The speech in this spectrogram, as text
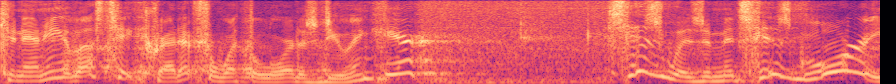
Can any of us take credit for what the Lord is doing here? It's His wisdom, it's His glory.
